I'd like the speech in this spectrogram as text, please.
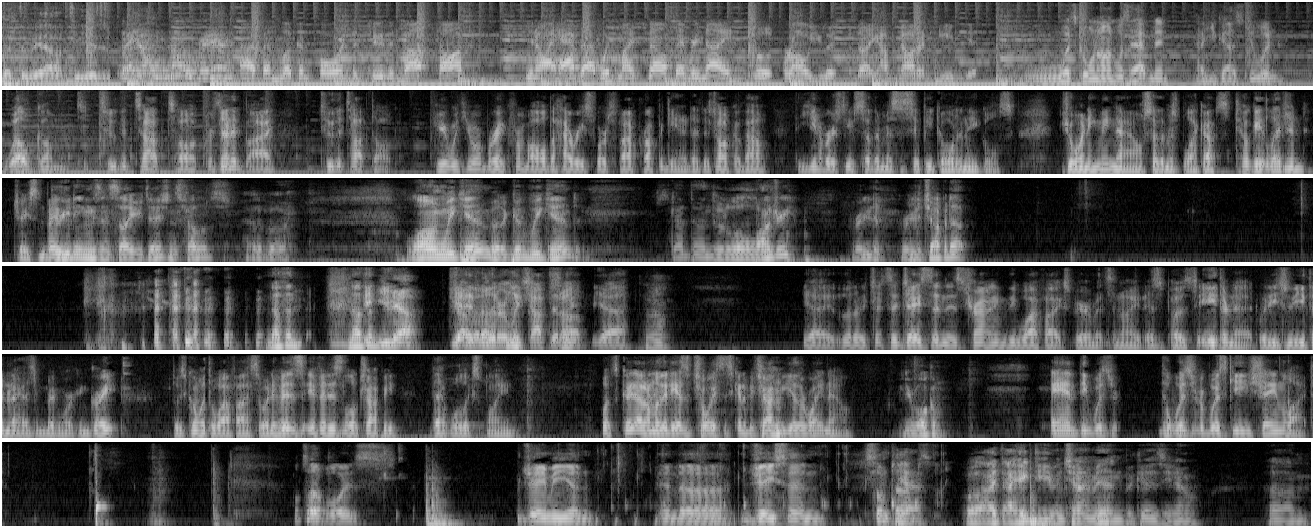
But the reality is, They don't know, man. I've been looking forward to To the Top Talk. You know, I have that with myself every night. Look, for all you listening today, I'm not an idiot. What's going on? What's happening? How you guys doing? Welcome to To the Top Talk, presented by To the Top Dog. Here with your break from all the High Resource 5 propaganda to talk about the University of Southern Mississippi Golden Eagles. Joining me now, Southern Miss Black Ops tailgate legend, Jason Bailey. Greetings and salutations, fellas. Had a uh, long weekend, but a good weekend. Just got done doing a little laundry. Ready to ready to chop it up. Nothing. Nothing. You- yeah, yeah, it it literally chopped it Sweet. up. Yeah. Well, Yeah, it literally. ch- So Jason is trying the Wi-Fi experiment tonight as opposed to Ethernet. Which each Ethernet hasn't been working great, so he's going with the Wi-Fi. So if it is, if it is a little choppy, that will explain what's good. I don't know that he has a choice. It's going to be choppy either way now. you're welcome. And the wizard, the Wizard of Whiskey, Shane Light. What's up, boys? Jamie and and uh, Jason. Sometimes Yeah. Well, I, I hate to even chime in because you know, um,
